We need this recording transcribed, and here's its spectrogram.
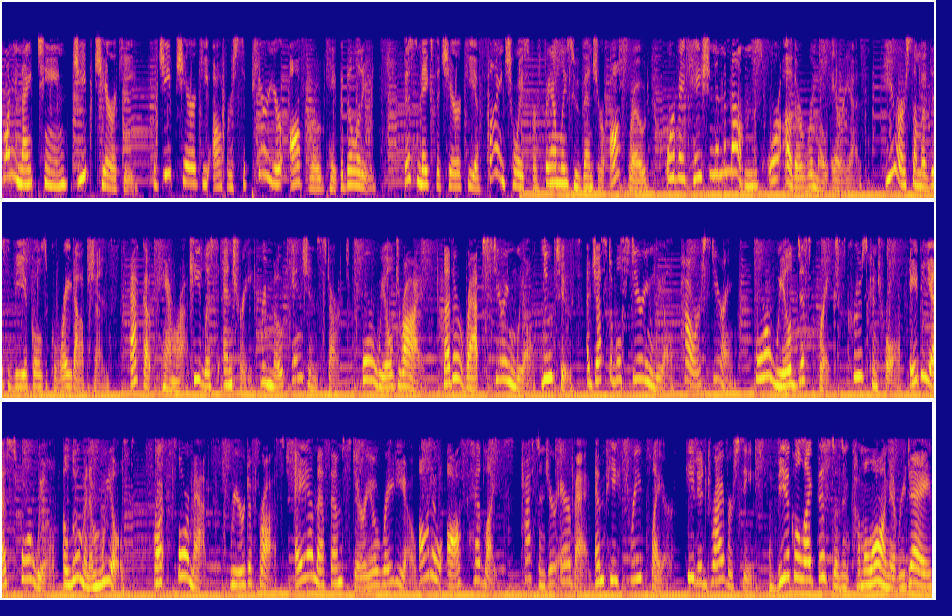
2019 Jeep Cherokee. The Jeep Cherokee offers superior off-road capability. This makes the Cherokee a fine choice for families who venture off-road or vacation in the mountains or other remote areas. Here are some of this vehicle's great options. Backup camera, keyless entry, remote engine start, four-wheel drive, leather-wrapped steering wheel, Bluetooth, adjustable steering wheel, power steering, four-wheel disc brakes, cruise control, ABS four-wheel, aluminum wheels, front floor mats, rear defrost, AM FM stereo radio, auto off headlights, passenger airbag, MP3 player, heated driver seat. A vehicle like this doesn't come along every day.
